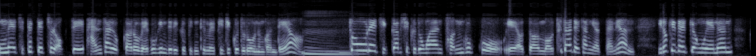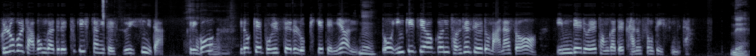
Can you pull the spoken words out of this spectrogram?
국내 주택대출 억제의 반사 효과로 외국인들이 그 빈틈을 비집고 들어오는 건데요. 음. 서울의 집값이 그동안 전국구의 어떤 뭐 투자 대상이었다면 이렇게 될 경우에는 글로벌 자본가들의 투기 시장이 될 수도 있습니다. 그리고 허허. 이렇게 보유세를 높이게 되면 네. 또 인기 지역은 전세 수요도 많아서 임대료에 전가될 가능성도 있습니다. 네.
